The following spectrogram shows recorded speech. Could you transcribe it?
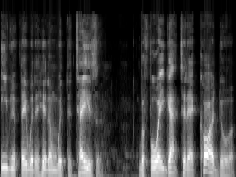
Even if they would have hit him with the taser before he got to that car door,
